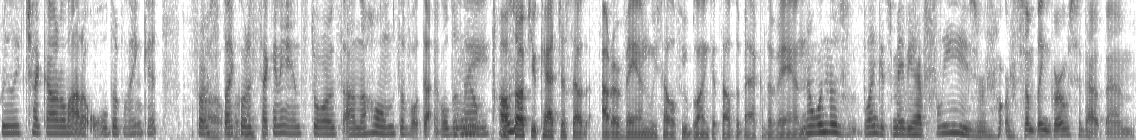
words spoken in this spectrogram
really check out a lot of older blankets first. Oh, like older go to secondhand stores on the homes of the elderly. Also, if you catch us out out our van, we sell a few blankets out the back of the van. No, when those blankets maybe have fleas or, or something gross about them.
